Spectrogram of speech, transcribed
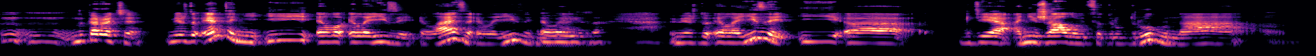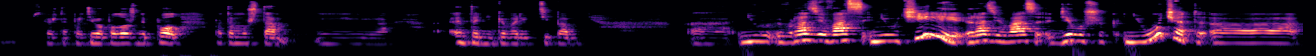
Ну, короче, между Энтони и Эло, Элоизой. Элайза, Элоиза? не знаю. Элоиза. Между Элоизой и... э, где они жалуются друг другу на, э, скажем так, противоположный пол, потому что Энтони говорит, типа, «А, не разве вас не учили, разве вас девушек не учат э,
